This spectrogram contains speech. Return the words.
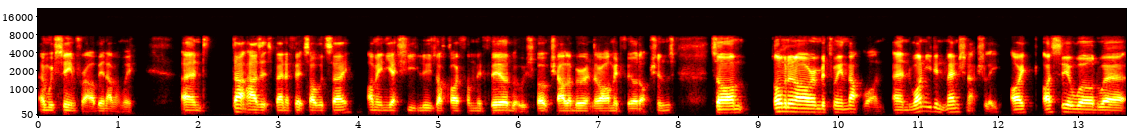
and we've seen for Albion, haven't we? And that has its benefits, I would say. I mean, yes, you lose Okay from midfield, but we spoke Chalobah, and there are midfield options. So I'm um, and R in between that one and one you didn't mention actually. I I see a world where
